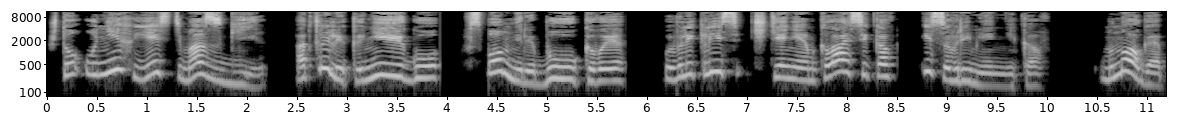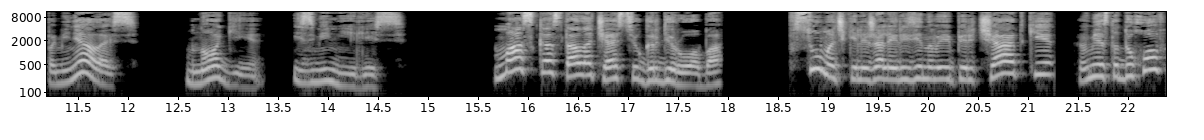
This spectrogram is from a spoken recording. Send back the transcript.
что у них есть мозги. Открыли книгу, вспомнили буквы, увлеклись чтением классиков и современников. Многое поменялось, многие изменились. Маска стала частью гардероба. В сумочке лежали резиновые перчатки, вместо духов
